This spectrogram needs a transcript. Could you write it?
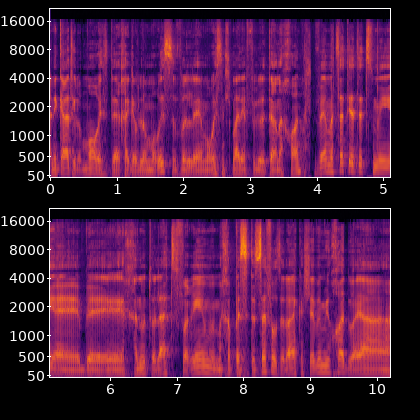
אני קראתי לו מוריס, דרך אגב, לא מוריס, אבל אה, מוריס נשמע לי אפילו יותר נכון. ומצאתי את עצמי בחנות עולת ספרים ומחפש את הספר, זה לא היה קשה במיוחד, הוא היה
